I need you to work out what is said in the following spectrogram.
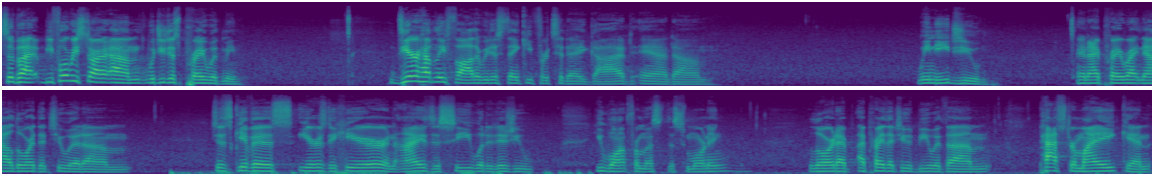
So, but before we start, um, would you just pray with me? Dear Heavenly Father, we just thank you for today, God, and um, we need you. And I pray right now, Lord, that you would um, just give us ears to hear and eyes to see what it is you, you want from us this morning. Lord, I, I pray that you would be with um, Pastor Mike and,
